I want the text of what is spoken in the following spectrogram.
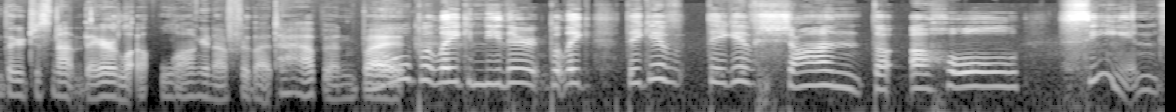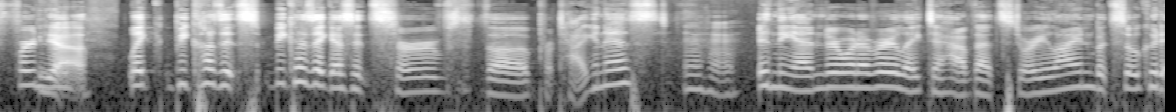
They're just not there lo- long enough for that to happen. But no, but like neither. But like they give they give Sean the a whole scene for yeah. Like, like because it's because I guess it serves the protagonist mm-hmm. in the end or whatever. Like to have that storyline, but so could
